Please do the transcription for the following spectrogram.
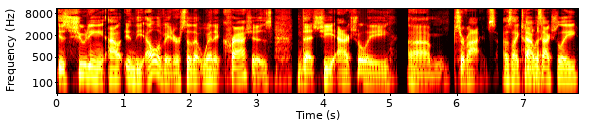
is shooting out in the elevator so that when it crashes, that she actually um, survives. I was like, that was actually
